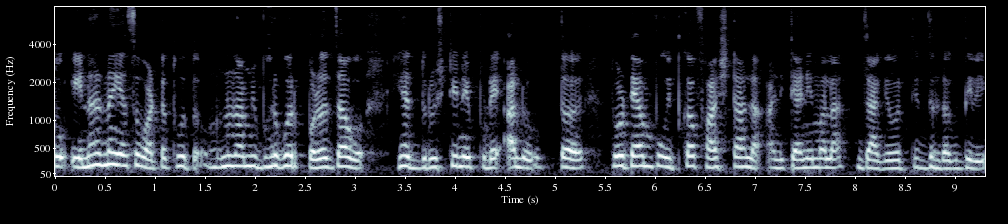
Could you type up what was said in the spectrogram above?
तो येणार नाही असं वाटत होतं. म्हणून आम्ही भरभर पळत जावं ह्या दृष्टीने पुढे आलो. तर तो टेम्पो इतका फास्ट आला आणि त्याने मला जागेवरती धडक दिली.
